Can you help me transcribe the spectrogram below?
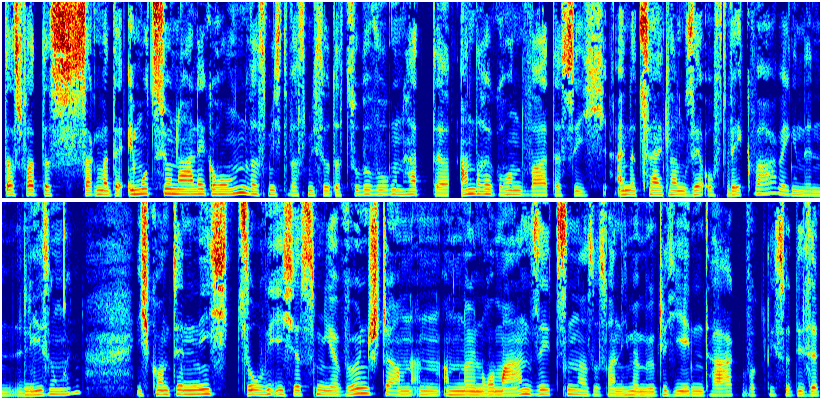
Das war das, sagen wir, der emotionale Grund, was mich, was mich so dazu bewogen hat. Der andere Grund war, dass ich eine Zeit lang sehr oft weg war wegen den Lesungen. Ich konnte nicht, so wie ich es mir wünschte, am, am, am neuen Roman sitzen. Also es war nicht mehr möglich, jeden Tag wirklich so diese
